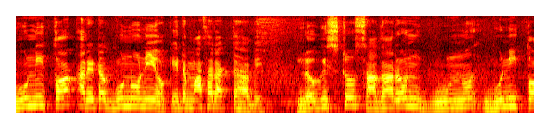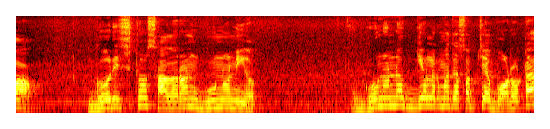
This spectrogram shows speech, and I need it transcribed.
গুণিতক আর এটা গুণনীয়ক, এটা মাথায় রাখতে হবে। লঘিষ্ঠ সাধারণ গুণ, গুণিতক। গরিষ্ঠ সাধারণ গুণনীয়ক। গুণনীয়কগুলোর মধ্যে সবচেয়ে বড়টা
